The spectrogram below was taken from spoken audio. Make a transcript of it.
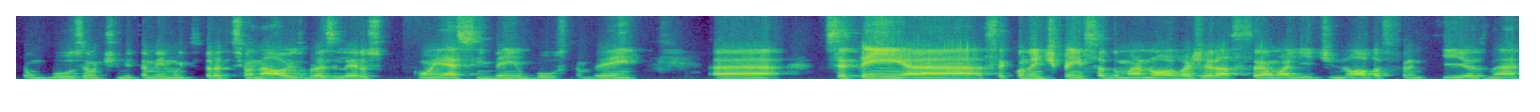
Então, o Bulls é um time também muito tradicional e os brasileiros conhecem bem o Bulls também. Uh, você tem, uh, quando a gente pensa de uma nova geração ali, de novas franquias, né?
